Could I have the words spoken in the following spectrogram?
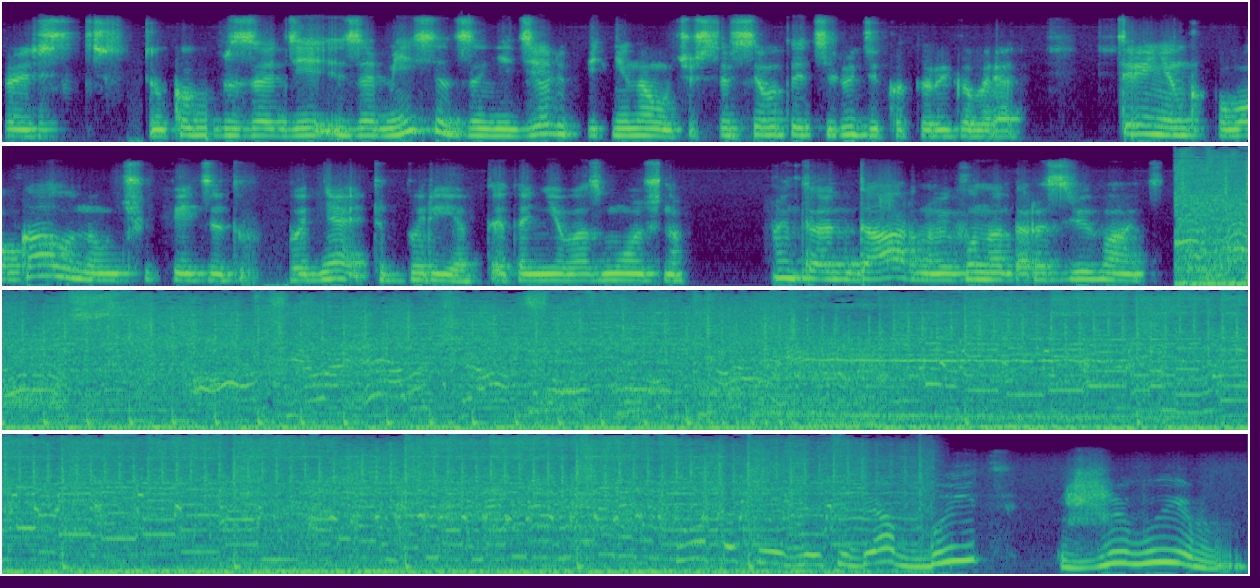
то есть как бы за, де- за месяц, за неделю петь не научишься. Все вот эти люди, которые говорят, тренинг по вокалу научу петь за два дня, это бред, это невозможно. Это дар, но его надо развивать. Что такое для тебя быть живым?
